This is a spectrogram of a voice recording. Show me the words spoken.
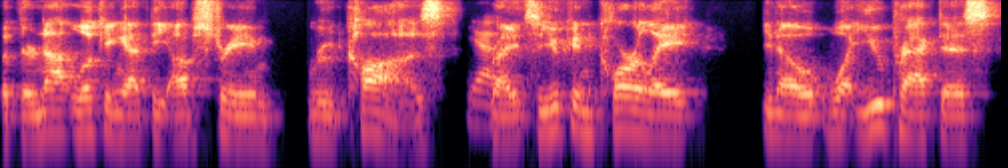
but they're not looking at the upstream root cause yes right so you can correlate you know what you practice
